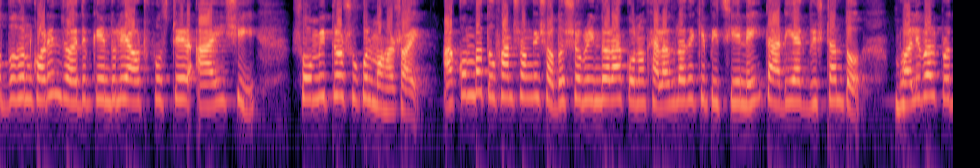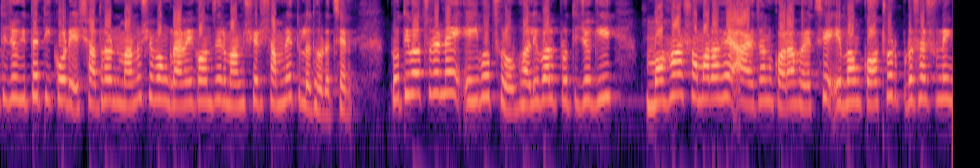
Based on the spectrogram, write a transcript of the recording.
উদ্বোধন করেন জয়দেব কেন্দুলি আউটপোস্টের আইসি সৌমিত্র শুকুল মহাশয়। আকম্বা তুফান সঙ্গে সদস্যবৃন্দরা কোনো খেলাধুলা থেকে পিছিয়ে নেই, তারই এক দৃষ্টান্ত। ভলিবল প্রতিযোগিতাটি করে সাধারণ মানুষ এবং গ্রামেগঞ্জের মানুষের সামনে তুলে ধরেছেন। প্রতি বছরের ন্যায় এই বছরও ভলিবল প্রতিযোগী মহা সমারোহে আয়োজন করা হয়েছে এবং কঠোর প্রশাসনিক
